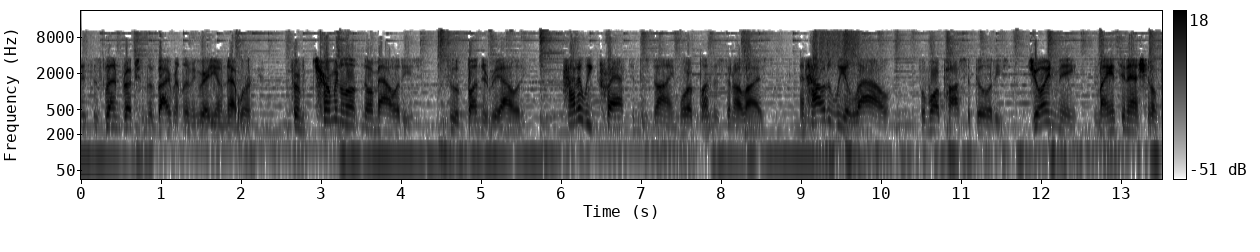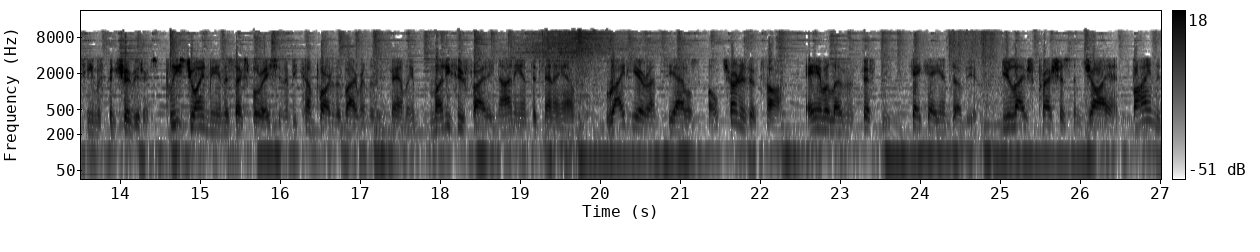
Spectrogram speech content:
Hi, this is Glenn Brooks from the Vibrant Living Radio Network. From terminal normalities to abundant realities, how do we craft and design more abundance in our lives? And how do we allow for more possibilities? Join me and my international team of contributors. Please join me in this exploration and become part of the Vibrant Living family Monday through Friday, 9 a.m. to 10 a.m. right here on Seattle's Alternative Talk, AM 1150, KKNW. Your life's precious. Enjoy it. Find the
